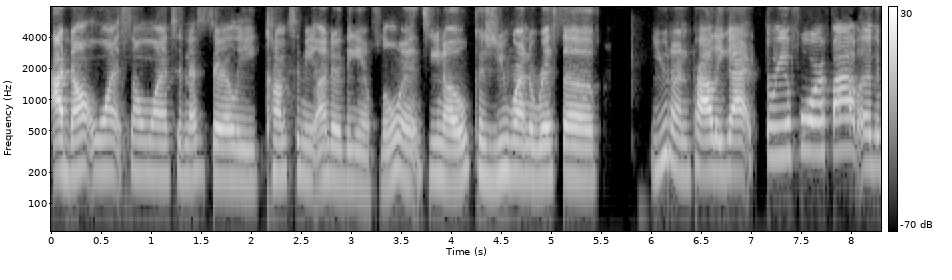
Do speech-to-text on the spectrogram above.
I don't want someone to necessarily come to me under the influence, you know, because you run the risk of you done probably got three or four or five other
